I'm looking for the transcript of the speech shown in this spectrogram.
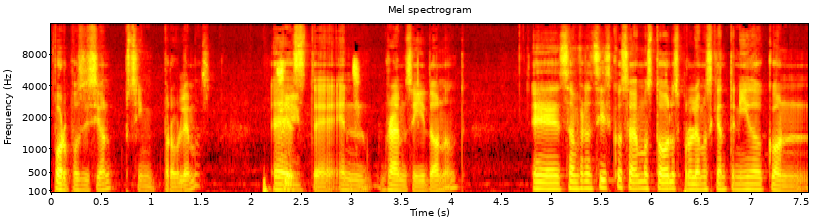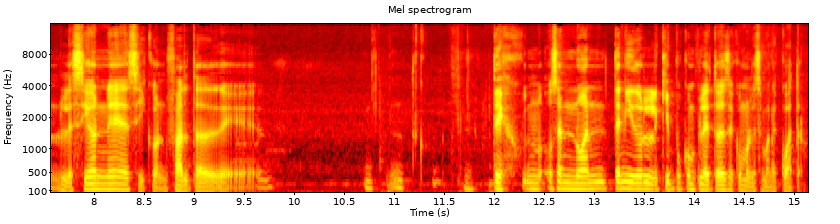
por posición, sin problemas. Sí. Este, en Ramsey y Donald. Eh, San Francisco sabemos todos los problemas que han tenido con lesiones y con falta de, o sea, no han tenido el equipo completo desde como la semana 4.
